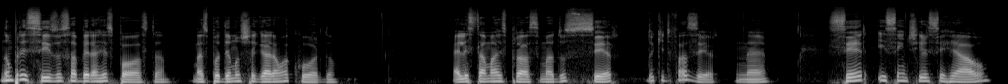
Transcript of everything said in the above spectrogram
Não preciso saber a resposta, mas podemos chegar a um acordo. Ela está mais próxima do ser do que do fazer, né? Ser e sentir-se real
